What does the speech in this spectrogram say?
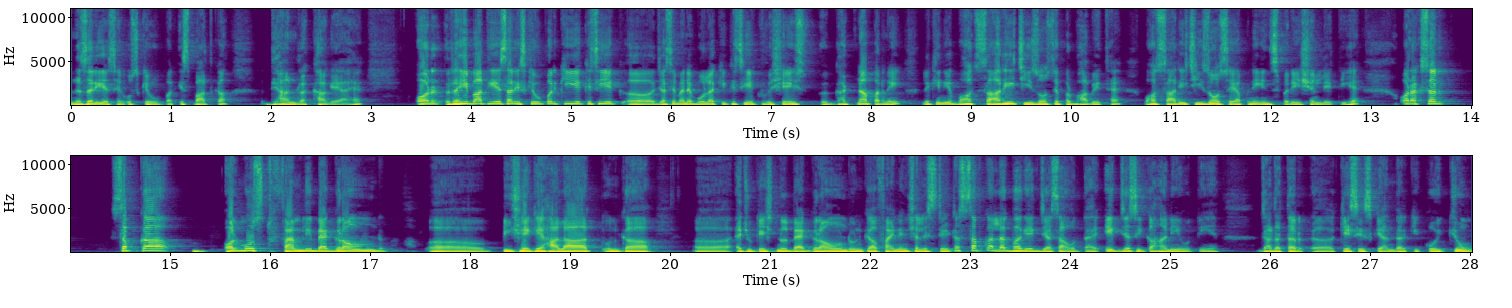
नज़रिए से उसके ऊपर इस बात का ध्यान रखा गया है। और रही बात ये सर इसके ऊपर कि ये किसी एक जैसे मैंने बोला कि किसी एक विशेष घटना पर नहीं, लेकिन ये बहुत सारी चीज़ों से प्रभावित है, बहुत सारी चीज़ों से अपनी इंस्पिरेशन लेती है। और अक्सर सबका ऑलमोस्ट फैमिली बैकग्राउंड पीछे के हालात, उनका एजुकेशनल बैकग्राउंड उनका फाइनेंशियल स्टेटस सबका लगभग एक जैसा होता है, एक जैसी कहानी होती है, ज़्यादातर केसेस के अंदर कि कोई क्यों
